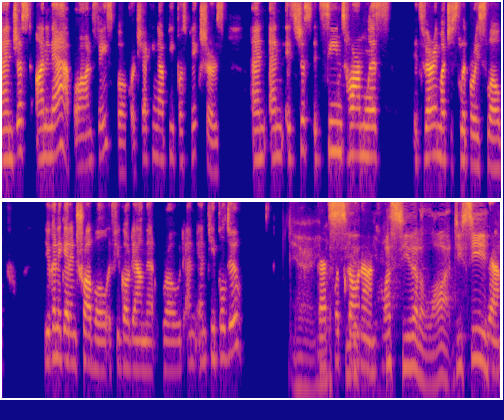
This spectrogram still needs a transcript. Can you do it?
and just on an app or on facebook or checking out people's pictures and and it's just it seems harmless it's very much a slippery slope you're going to get in trouble if you go down that road and and people do yeah, that's what's going on. You must see that a lot. Do you see? Yeah.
